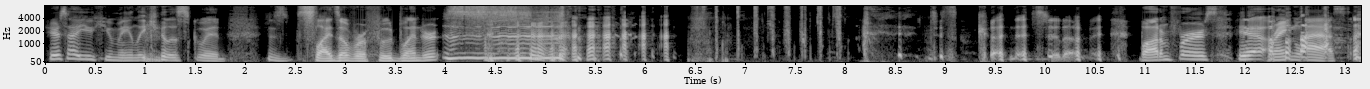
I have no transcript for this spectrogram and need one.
Here's how you humanely kill a squid. Just slides over a food blender. that shit up. Bottom first, Yeah. brain last.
